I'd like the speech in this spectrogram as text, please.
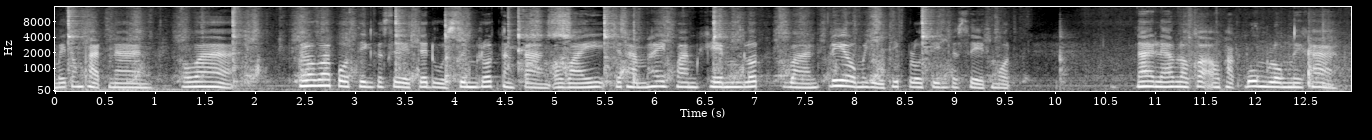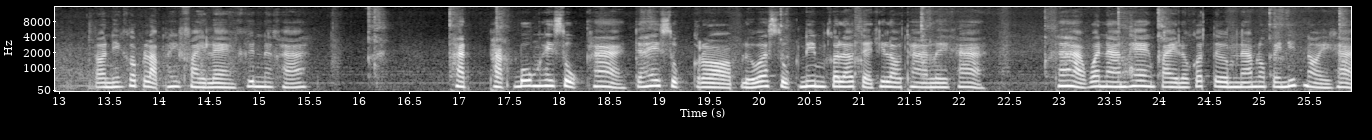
ไม่ต้องผัดนาน เพราะว่า เพราะว่าโปรตีนเกษตรจะดูดซึมรสต่างๆ เอาไว้ จะทำให้ความเค็มรสหวานเปรี้ยวมาอยู่ที่โปรตีนเกษตรหมด ได้แล้วเราก็เอาผักบุ้งลงเลยค่ะ ตอนนี้ก็ปรับให้ไฟแรงขึ้นนะคะ ผัดผักบุ้งให้สุกค่ะ จะให้สุกกรอบหรือว่าสุกนิ่มก็แล้วแต่ที่เราทานเลยค่ะ ถ้าหากว่าน้ำแห้งไปเราก็เติมน้ำลงไปนิดหน่อยค่ะ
